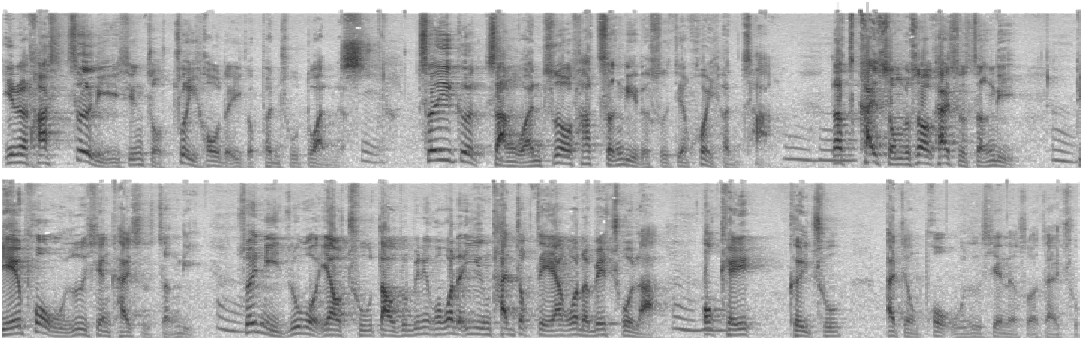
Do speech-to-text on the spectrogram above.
因为它这里已经走最后的一个喷出段了，是这一个涨完之后，它整理的时间会很长。那开什么时候开始整理？嗯，跌破五日线开始整理。嗯，所以你如果要出到这边，我我的已经探足这样，我都没出了。嗯，OK 可以出，那种破五日线的时候再出。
